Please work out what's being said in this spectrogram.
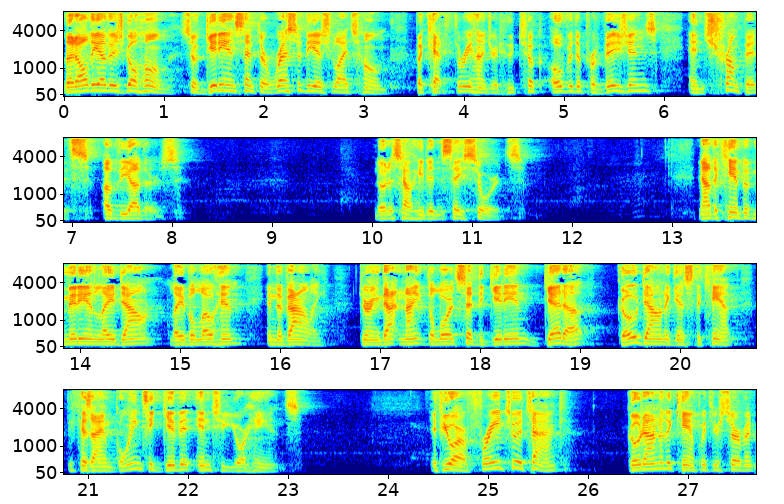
Let all the others go home. So Gideon sent the rest of the Israelites home, but kept 300 who took over the provisions and trumpets of the others. Notice how he didn't say swords. Now the camp of Midian lay down, lay below him in the valley. During that night, the Lord said to Gideon, Get up, go down against the camp, because I am going to give it into your hands. If you are afraid to attack, go down to the camp with your servant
